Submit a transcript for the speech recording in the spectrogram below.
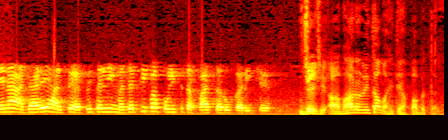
તેના આધારે હાલ તો એફએસએલની મદદથી પણ પોલીસે તપાસ શરૂ કરી છે. જી જી. આભાર, અનિતા, માહિતી આપવા બદલ.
